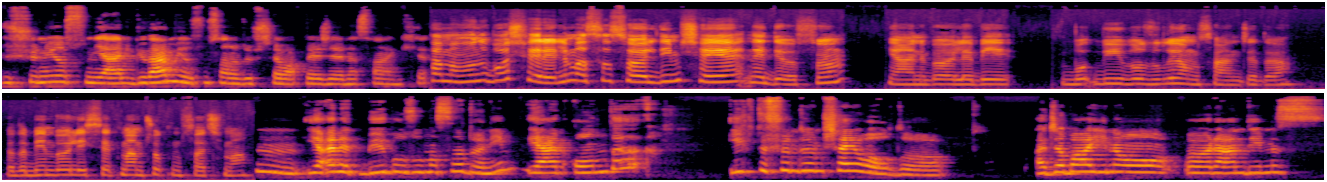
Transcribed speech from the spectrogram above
düşünüyorsun yani güvenmiyorsun sana düş cevap vereceğine sanki. Tamam onu boş verelim. Asıl söylediğim şeye ne diyorsun? Yani böyle bir bo- büyü bozuluyor mu sence de? Ya da benim böyle hissetmem çok mu saçma? Hmm, ya evet büyü bozulmasına döneyim. Yani onda ilk düşündüğüm şey oldu. Acaba yine o öğrendiğimiz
